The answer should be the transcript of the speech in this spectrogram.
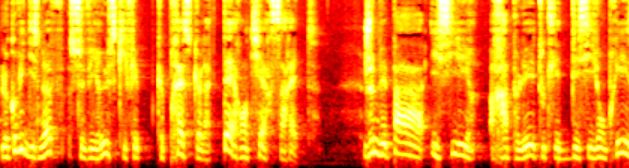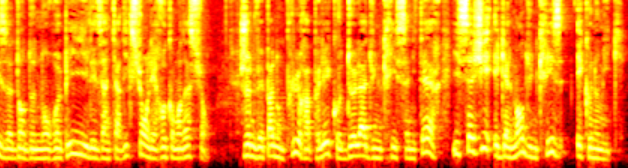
Le Covid-19, ce virus qui fait que presque la Terre entière s'arrête. Je ne vais pas ici rappeler toutes les décisions prises dans de nombreux pays, les interdictions, les recommandations. Je ne vais pas non plus rappeler qu'au-delà d'une crise sanitaire, il s'agit également d'une crise économique.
